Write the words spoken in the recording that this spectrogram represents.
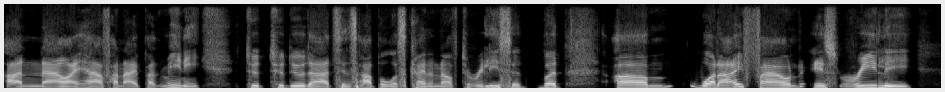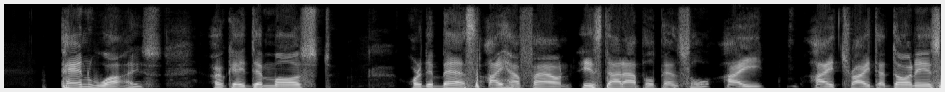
And now I have an iPad mini to to do that since Apple was kind enough to release it. But um, what I found is really pen wise, okay, the most or the best I have found is that Apple Pencil. I I tried Adonit.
